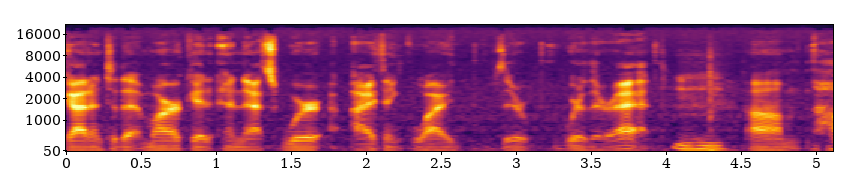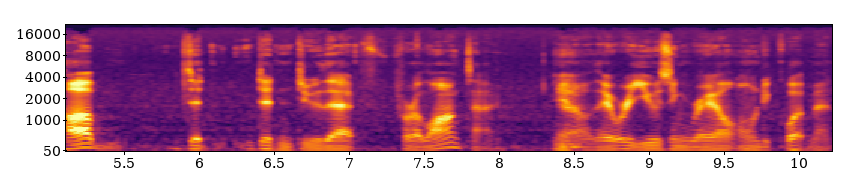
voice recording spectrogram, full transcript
got into that market, and that's where I think why they're where they're at. mm-hmm. Um, Hub did didn't do that for a long time. You Yeah. know, they were using rail-owned equipment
